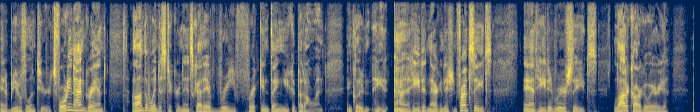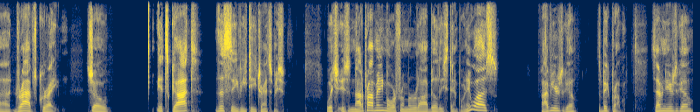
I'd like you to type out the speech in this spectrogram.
and a beautiful interior. It's forty nine grand on the window sticker, and it's got every frickin' thing you could put on one, including heat, heated and air conditioned front seats and heated rear seats. A lot of cargo area. Uh, drives great. So it's got the CVT transmission, which is not a problem anymore from a reliability standpoint. It was five years ago. It's a big problem. Seven years ago,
